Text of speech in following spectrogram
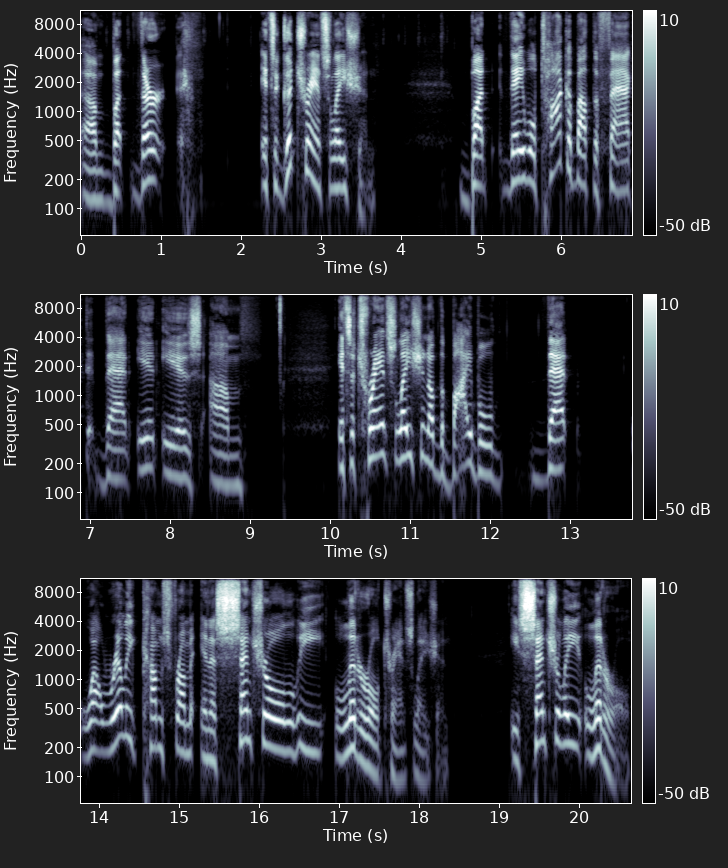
um, but there, it's a good translation. But they will talk about the fact that it is um, it's a translation of the Bible that, well, really comes from an essentially literal translation. Essentially literal.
